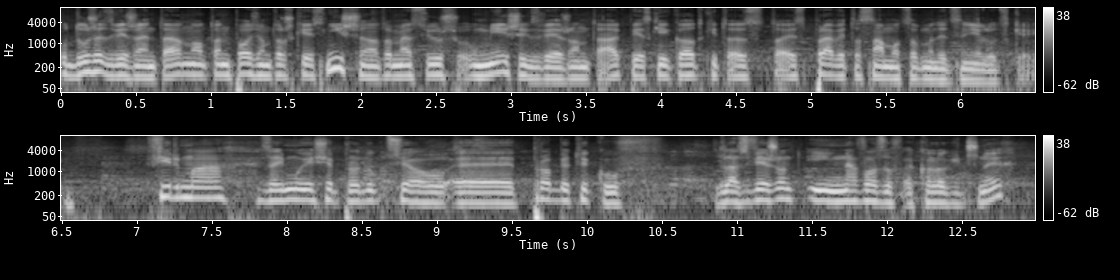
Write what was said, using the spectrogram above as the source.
o duże zwierzęta, no ten poziom troszkę jest niższy, natomiast już u mniejszych zwierząt, tak, pieski i kotki, to jest, to jest prawie to samo, co w medycynie ludzkiej. Firma zajmuje się produkcją e, probiotyków dla zwierząt i nawozów ekologicznych.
